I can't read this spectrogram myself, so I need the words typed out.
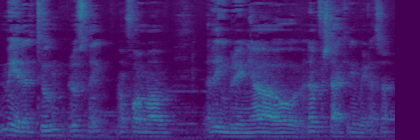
medeltung rustning. Någon form av ringbrynja och den förstärker ringbrynja sådär.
